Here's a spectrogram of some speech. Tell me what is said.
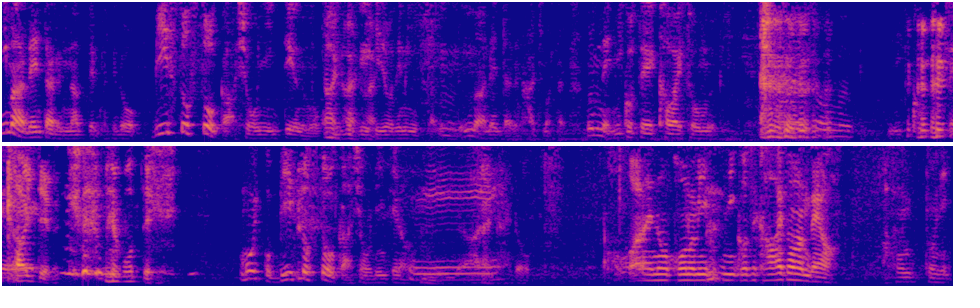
今レンタルになってるんだけど「ビーストストーカー承認」っていうのもはいはいはい。僕劇場で見に行ったんだけど、うん。今レンタルが始まった。これもねニコ性かわいそうムービそうムービー。ニコ性。書いてる。メモってる。もう一個「ビーストストーカー承認」っていうのがへー。あるんだけどこれのこのみニコ性かわいそうなんだよ。本当に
